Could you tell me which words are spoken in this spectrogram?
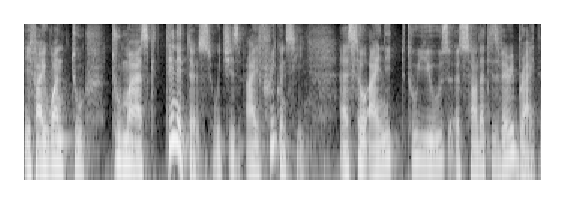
If I want to, to mask tinnitus, which is high frequency, uh, so I need to use a sound that is very bright.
